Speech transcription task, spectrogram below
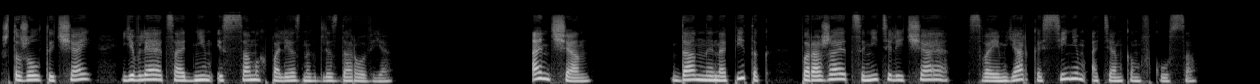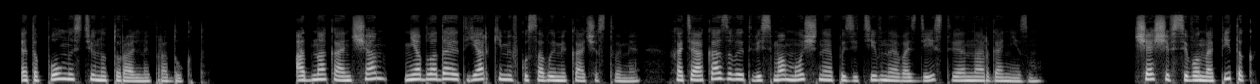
что желтый чай является одним из самых полезных для здоровья. Анчан. Данный напиток поражает ценителей чая своим ярко-синим оттенком вкуса. Это полностью натуральный продукт. Однако анчан не обладает яркими вкусовыми качествами, хотя оказывает весьма мощное позитивное воздействие на организм. Чаще всего напиток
